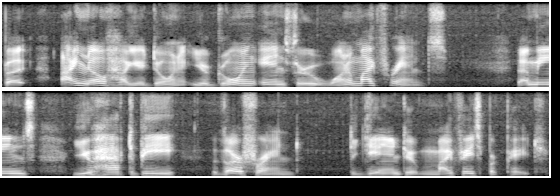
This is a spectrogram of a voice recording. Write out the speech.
but I know how you're doing it. You're going in through one of my friends. That means you have to be their friend to get into my Facebook page.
